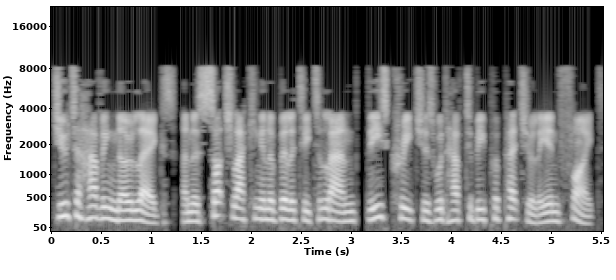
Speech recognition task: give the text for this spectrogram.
Due to having no legs, and as such lacking an ability to land, these creatures would have to be perpetually in flight.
